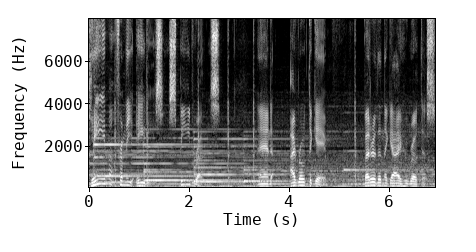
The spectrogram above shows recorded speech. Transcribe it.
Game from the 80s. Speed runs. And I wrote the game. Better than the guy who wrote this.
